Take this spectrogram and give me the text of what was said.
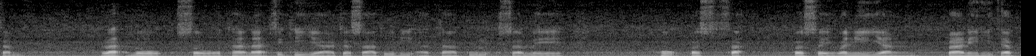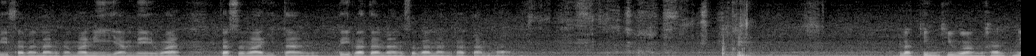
สัมระโนโสทนะสิทธิยาจะสาธุหิอัตตากุสเลหุปัสสะปะเสวนียังปานิหิจาปิสารนังขมานียามเมวะตัสมาหิตังติรัตนังสารนังคตัมหะและกิ่งที่วังคันเน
